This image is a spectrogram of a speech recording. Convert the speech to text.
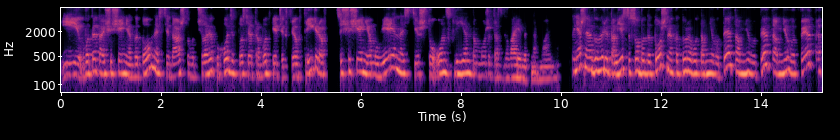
И вот это ощущение готовности, да, что вот человек уходит после отработки этих трех триггеров с ощущением уверенности, что он с клиентом может разговаривать нормально. Конечно, я говорю, там есть особо дотошные, которые вот, а мне вот это, а мне вот это, а мне вот это.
